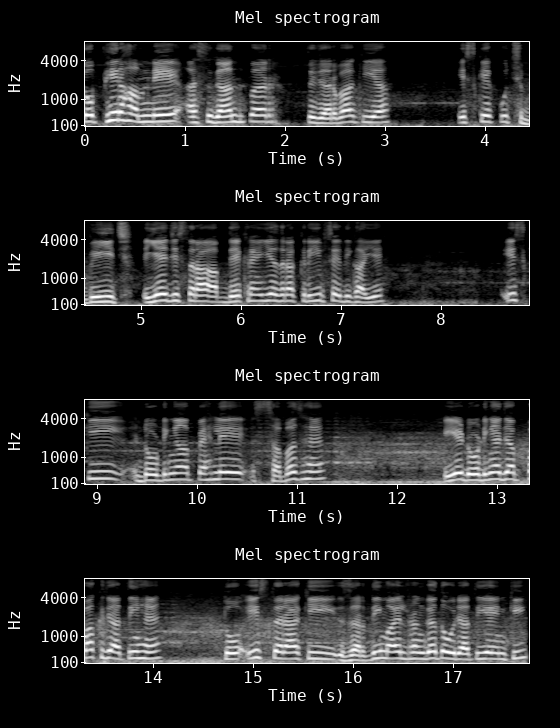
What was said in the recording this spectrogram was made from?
तो फिर हमने असगंद पर तजर्बा किया। इसके कुछ बीज, ये जिस तरह आप देख रहे हैं, ये ज़रा करीब से दिखाइए। इसकी डोडियाँ पहले सब्ज़ हैं। ये डोडियाँ जब पक जाती हैं तो इस तरह की जर्दी माइल रंगत हो जाती है इनकी।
